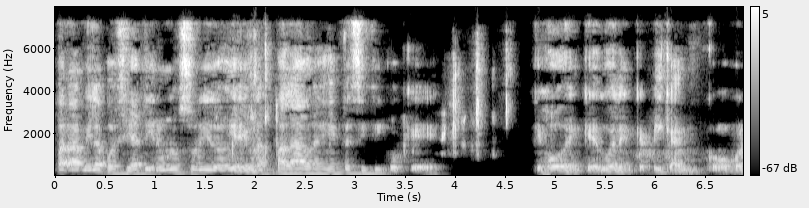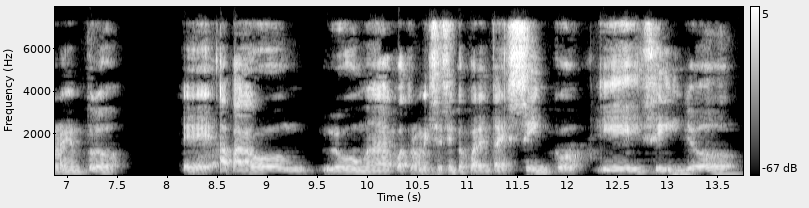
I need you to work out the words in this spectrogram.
para mí la poesía tiene unos sonidos y hay unas palabras en específico que, que joden, que duelen, que pican, como por ejemplo eh, Apagón, Luma, 4645. Y sí, yo,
